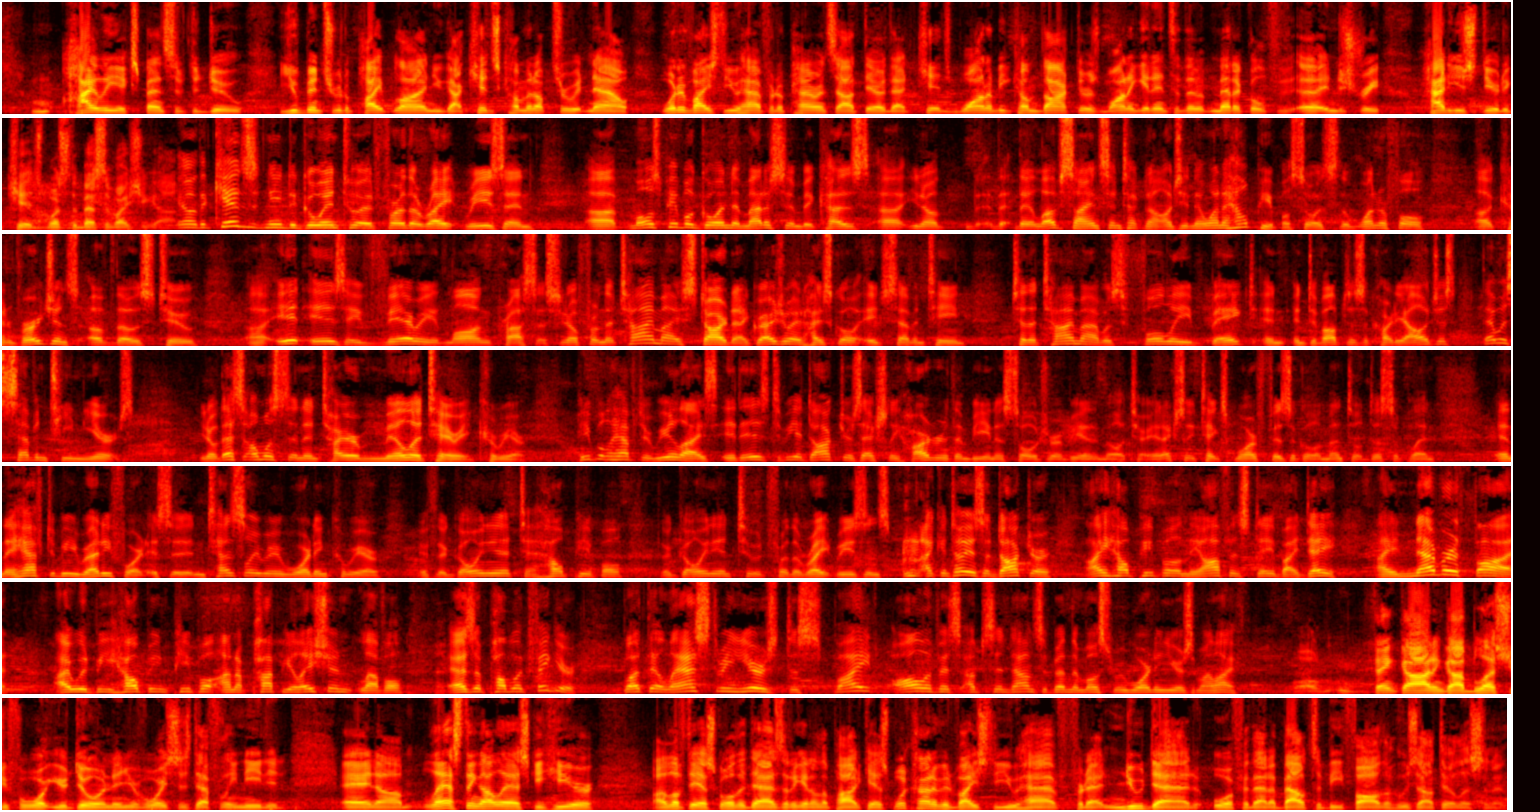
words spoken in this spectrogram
highly expensive to do. You've been through the pipeline. You got kids coming up through it now. What advice do you have for the parents out there that kids want to become doctors, want to get into the medical uh, industry? How do you steer the kids? What's the best advice you got? You know, the kids need to go into it for the right reason. Uh, most people go into medicine because uh, you know th- they love science and technology and they want to help people. So it's the wonderful uh, convergence of those two. Uh, it is a very long process. You know, from the time I started, I graduated high school at age 17, to the time I was fully baked and, and developed as a cardiologist, that was 17 years. You know, that's almost an entire military career. People have to realize it is to be a doctor is actually harder than being a soldier or being in the military. It actually takes more physical and mental discipline, and they have to be ready for it. It's an intensely rewarding career. If they're going in it to help people, they're going into it for the right reasons. I can tell you, as a doctor, I help people in the office day by day. I never thought I would be helping people on a population level as a public figure. But the last three years, despite all of its ups and downs, have been the most rewarding years of my life. Well, thank God and God bless you for what you're doing, and your voice is definitely needed. And um, last thing I'll ask you here. I love to ask all the dads that I get on the podcast, what kind of advice do you have for that new dad or for that about to be father who's out there listening?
